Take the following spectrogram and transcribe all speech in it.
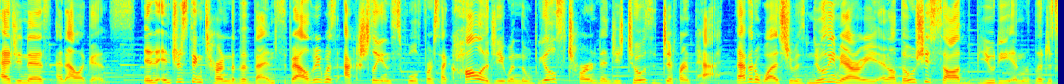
edginess, and elegance. In an interesting turn of events, Valeri was actually in school for psychology when the wheels turned and she chose a different path. What happened was she was newly married, and although she saw the beauty and religious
